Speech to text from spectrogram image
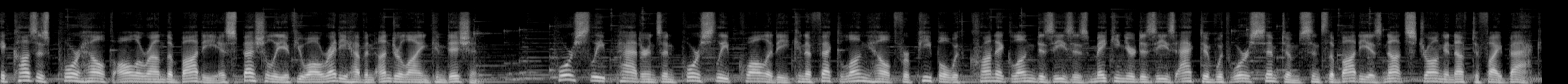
it causes poor health all around the body especially if you already have an underlying condition. Poor sleep patterns and poor sleep quality can affect lung health for people with chronic lung diseases making your disease active with worse symptoms since the body is not strong enough to fight back.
